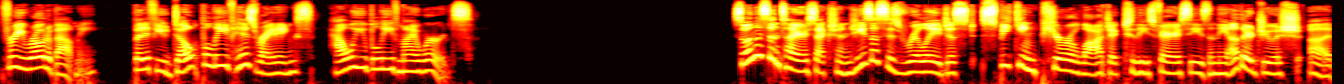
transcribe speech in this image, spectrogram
for he wrote about me. But if you don't believe his writings, how will you believe my words? So, in this entire section, Jesus is really just speaking pure logic to these Pharisees and the other Jewish uh,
